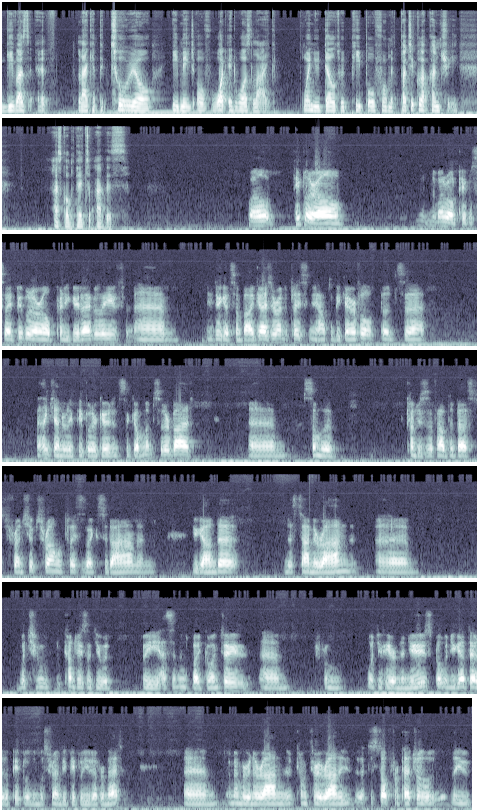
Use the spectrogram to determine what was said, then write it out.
Give us a, like a pictorial image of what it was like when you dealt with people from a particular country as compared to others. Well, people are all, no matter what people say, people are all pretty good, I believe. Um, you do get some bad guys around the place, and you have to be careful. But uh, I think generally people are good. It's the governments that are bad. Um, some of the countries I've had the best friendships from places like Sudan and Uganda, and this time Iran, um, which countries that you would be hesitant about going to um, from what you hear in the news. But when you get there, the people are the most friendly people you'd ever met. Um, I remember in Iran, coming through Iran, you had to stop for petrol. The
